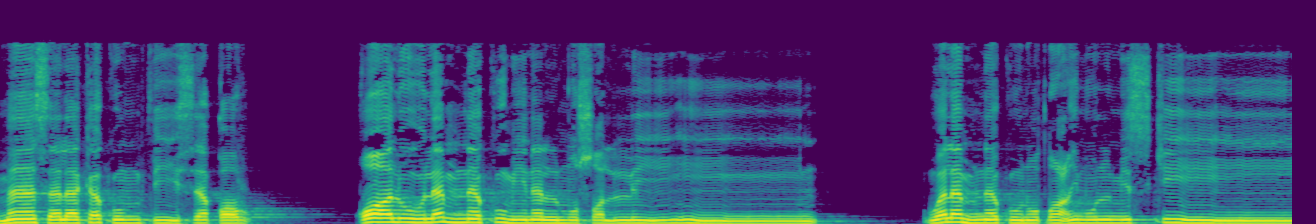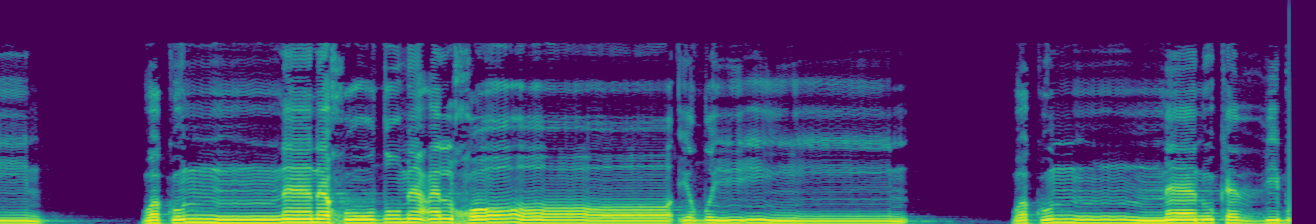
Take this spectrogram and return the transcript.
ما سلككم في سقر؟ قالوا لم نك من المصلين. ولم نك نطعم المسكين وكنا نخوض مع الخائضين وكنا نكذب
